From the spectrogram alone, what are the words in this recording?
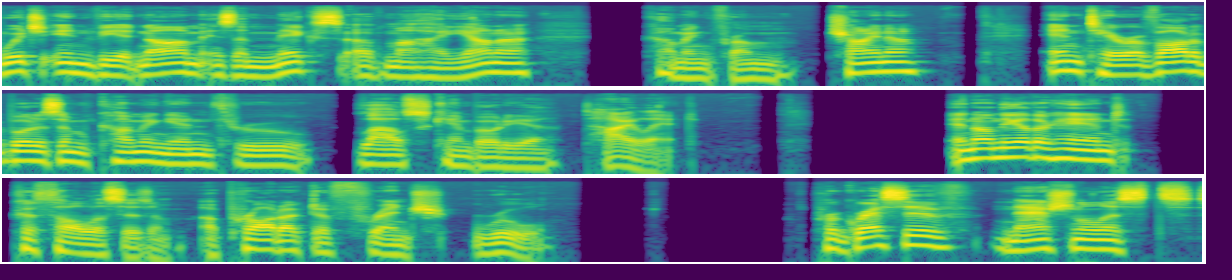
which in Vietnam is a mix of Mahayana coming from China and Theravada Buddhism coming in through Laos, Cambodia, Thailand. And on the other hand, Catholicism, a product of French rule. Progressive, nationalists,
